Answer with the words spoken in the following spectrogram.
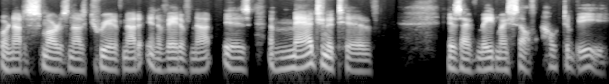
or not as smart, as not as creative, not innovative, not as imaginative as I've made myself out to be.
